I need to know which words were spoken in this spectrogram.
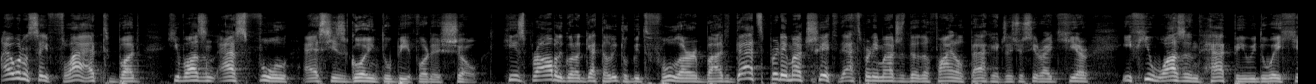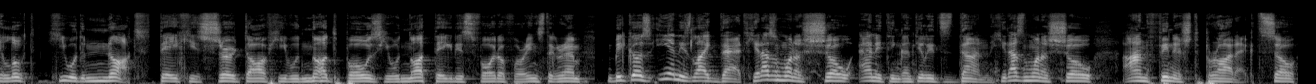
I wouldn't say flat, but he wasn't as full as he's going to be for this show he's probably gonna get a little bit fuller, but that's pretty much it. That's pretty much the, the final package that you see right here. If he wasn't happy with the way he looked, he would not take his shirt off, he would not pose, he would not take this photo for Instagram, because Iain is like that. He doesn't want to show anything until it's done. He doesn't want to show unfinished product. So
